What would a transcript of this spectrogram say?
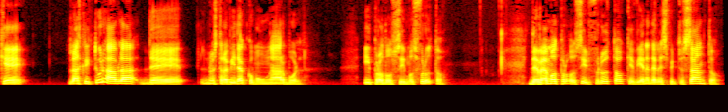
que la escritura habla de nuestra vida como un árbol y producimos fruto. Debemos producir fruto que viene del Espíritu Santo,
